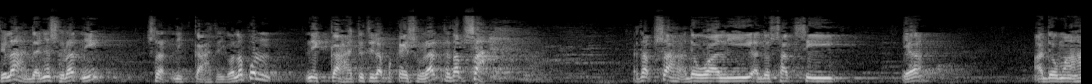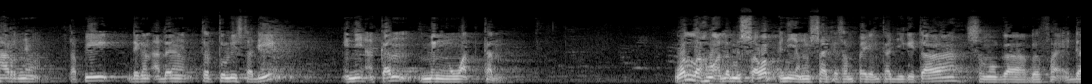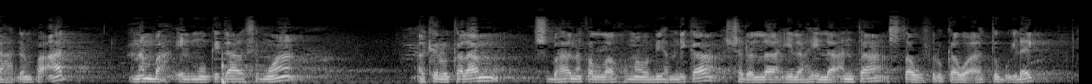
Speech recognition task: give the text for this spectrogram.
Itulah adanya surat ni, surat nikah tadi. Walaupun nikah itu tidak pakai surat tetap sah. Tetap sah. Ada wali ada saksi ya. Ada maharnya. Tapi dengan ada yang tertulis tadi ini akan menguatkan. Wallahu a'lam bissawab. Ini yang saya sampaikan kaji kita. Semoga berfaedah dan manfaat menambah ilmu kita semua. Akhirul kalam. Subhanakallahumma wa bihamdika. La ilaha illa anta. Astaghfiruka wa atubu ilaika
